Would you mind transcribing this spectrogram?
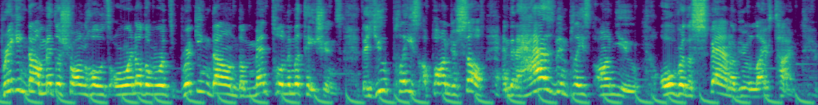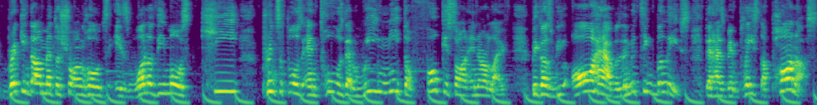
Breaking down mental strongholds, or in other words, breaking down the mental limitations that you place upon yourself and that has been placed on you over the span of your lifetime. Breaking down mental strongholds is one of the most key principles and tools that we need to focus on in our life because we all have limiting beliefs that has been placed upon us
